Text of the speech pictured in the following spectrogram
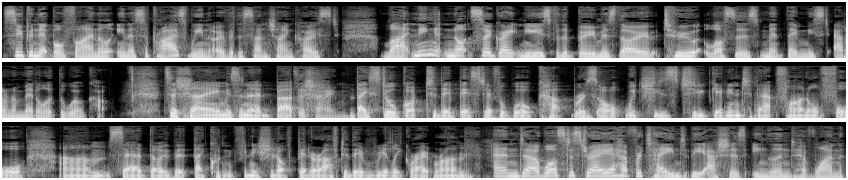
Super Netball final in a surprise win over the Sunshine Coast. Lightning, not so great news for the Boomers though. Two losses meant they missed out on a medal at the World Cup. It's a shame, isn't it? But it's a shame. They still got to their best ever World Cup result, which is to get into that final four. Um, sad though that they couldn't finish it off better after their really great run. And uh, whilst Australia have retained the Ashes, England have won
